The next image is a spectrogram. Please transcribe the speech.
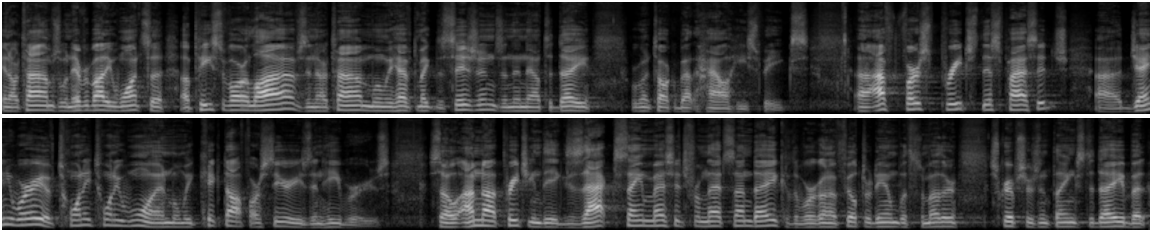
in our times when everybody wants a, a piece of our lives, in our time when we have to make decisions. And then now today, we're going to talk about how he speaks. Uh, I first preached this passage uh, January of 2021 when we kicked off our series in Hebrews. So I'm not preaching the exact same message from that Sunday because we're going to filter it in with some other scriptures and things today. But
